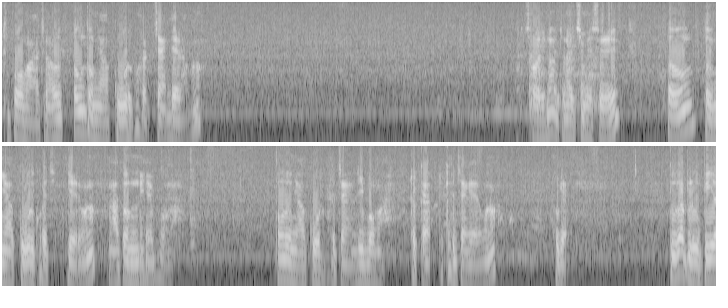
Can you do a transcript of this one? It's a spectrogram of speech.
ဒီပေါ်မှာကျွန်တော်တို့3396တော့ကြံခဲ့တာပေါ့နော် sorry နော်ကျွန်တော်ချင်းမစေ3396တော့ကြံခဲ့တော့နော်53နှစ်ရဲ့ပေါ်မှာ3396တော့ကြံဒီပေါ်မှာတကက်တကက်ကြံခဲ့တယ်ပေါ့နော်ဟုတ်ကဲ့သူကဘယ်လိုပေးရ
